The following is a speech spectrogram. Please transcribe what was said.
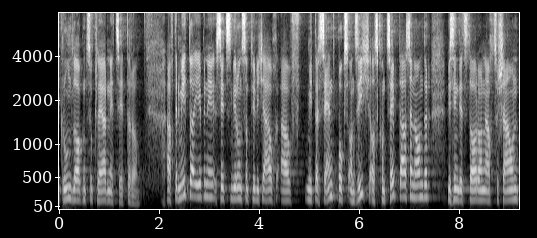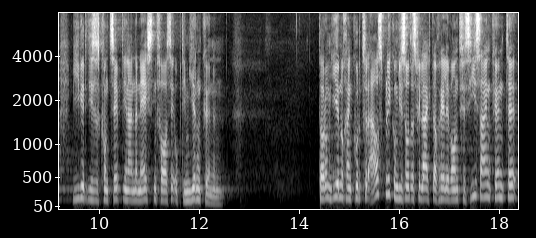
Grundlagen zu klären etc. Auf der Metaebene setzen wir uns natürlich auch auf, mit der Sandbox an sich als Konzept auseinander. Wir sind jetzt daran auch zu schauen, wie wir dieses Konzept in einer nächsten Phase optimieren können. Darum hier noch ein kurzer Ausblick und wieso das vielleicht auch relevant für Sie sein könnte.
